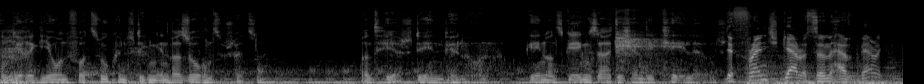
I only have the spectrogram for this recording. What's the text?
um die Region vor zukünftigen Invasoren zu schützen. Und hier stehen wir nun, gehen uns gegenseitig an die Kehle. The French garrison have barricaded...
